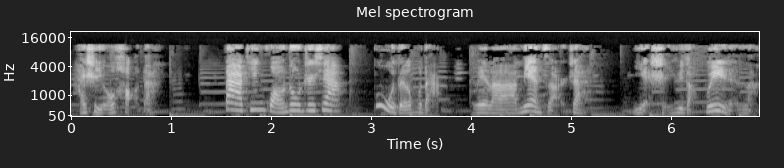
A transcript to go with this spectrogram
还是友好的。大庭广众之下不得不打，为了面子而战，也是遇到贵人了。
